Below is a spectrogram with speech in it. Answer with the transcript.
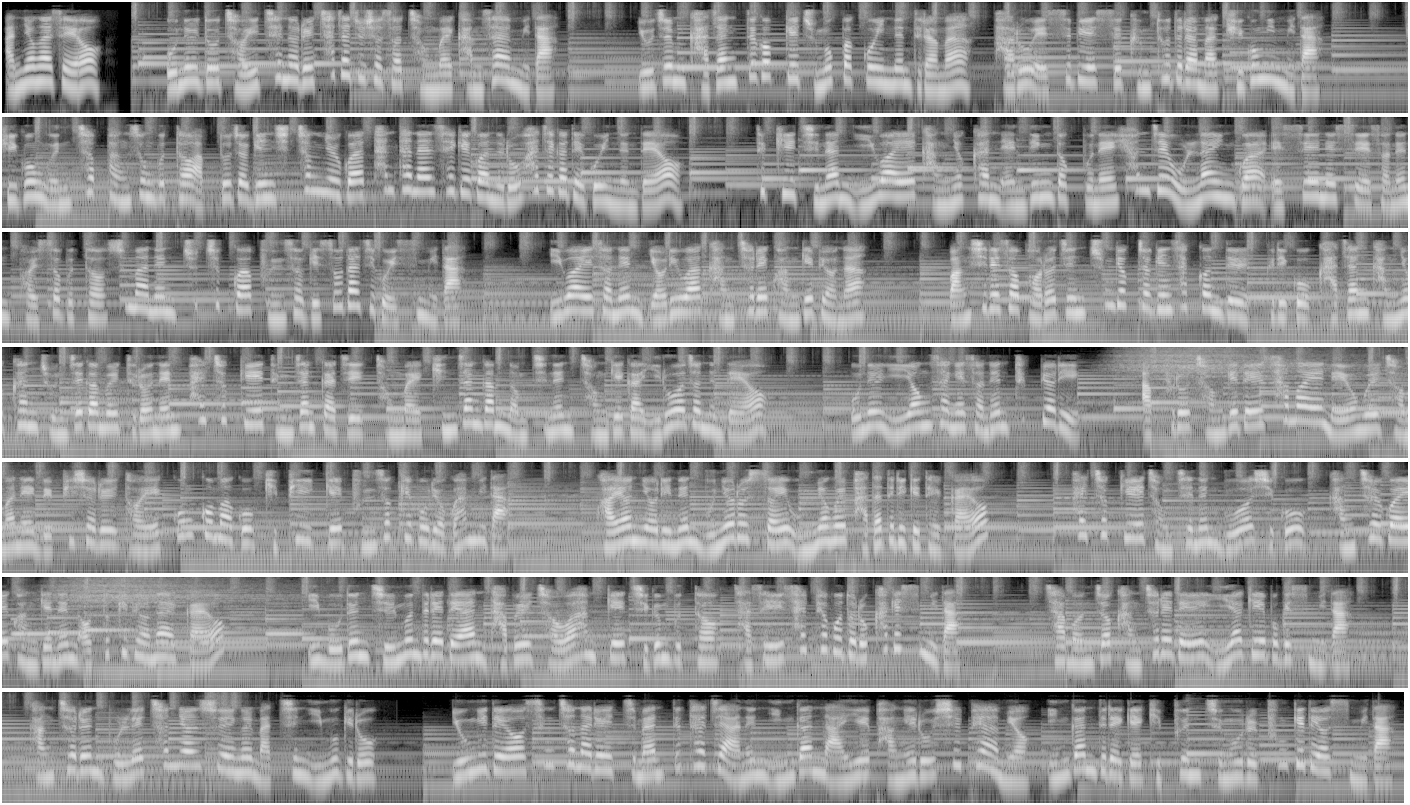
안녕하세요. 오늘도 저희 채널을 찾아주셔서 정말 감사합니다. 요즘 가장 뜨겁게 주목받고 있는 드라마 바로 SBS 금토 드라마 귀공입니다. 귀공은 첫 방송부터 압도적인 시청률과 탄탄한 세계관으로 화제가 되고 있는데요. 특히 지난 2화의 강력한 엔딩 덕분에 현재 온라인과 SNS에서는 벌써부터 수많은 추측과 분석이 쏟아지고 있습니다. 2화에서는 여리와 강철의 관계 변화, 왕실에서 벌어진 충격적인 사건들 그리고 가장 강력한 존재감을 드러낸 팔척기의 등장까지 정말 긴장감 넘치는 전개가 이루어졌는데요. 오늘 이 영상에서는 특별히 앞으로 전개될 3화의 내용을 저만의 뇌피셜을 더해 꼼꼼하고 깊이 있게 분석해 보려고 합니다. 과연 여리는 무녀로서의 운명을 받아들이게 될까요? 팔척기의 정체는 무엇이고 강철과의 관계는 어떻게 변화할까요? 이 모든 질문들에 대한 답을 저와 함께 지금부터 자세히 살펴보도록 하겠습니다. 자, 먼저 강철에 대해 이야기해 보겠습니다. 강철은 본래 천년 수행을 마친 이무기로 용이 되어 승천하려 했지만 뜻하지 않은 인간 나이의 방해로 실패하며 인간들에게 깊은 증오를 품게 되었습니다.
